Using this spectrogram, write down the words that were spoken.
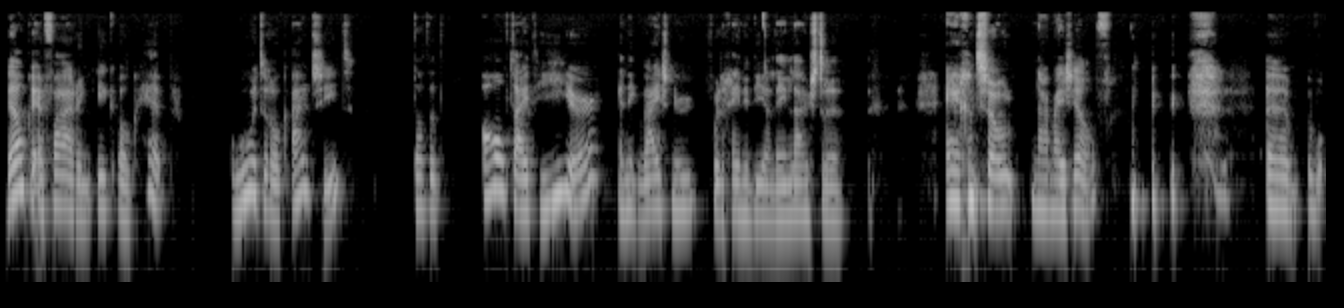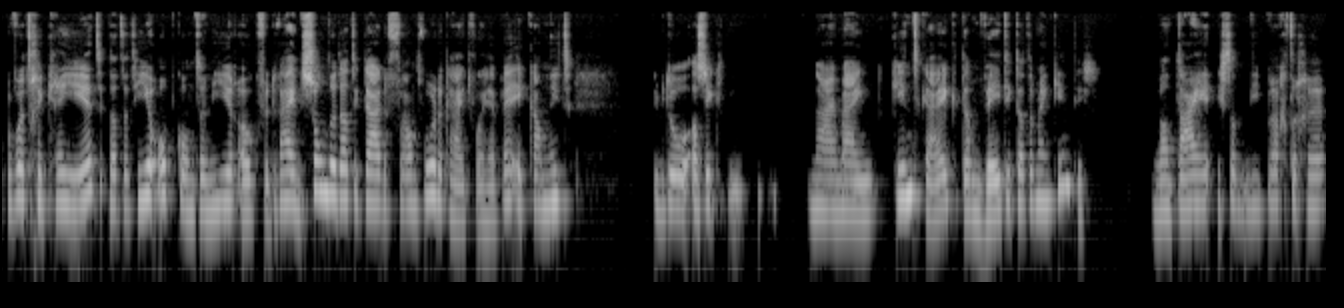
welke ervaring ik ook heb, hoe het er ook uitziet, dat het altijd hier, en ik wijs nu voor degenen die alleen luisteren, ergens zo naar mijzelf, uh, wordt gecreëerd dat het hier opkomt en hier ook verdwijnt, zonder dat ik daar de verantwoordelijkheid voor heb. Hè. Ik kan niet, ik bedoel, als ik naar mijn kind kijk, dan weet ik dat het mijn kind is. Want daar is dat die prachtige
